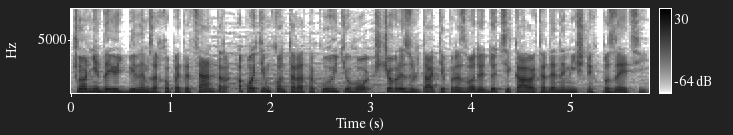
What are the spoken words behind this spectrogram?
Чорні дають білим захопити центр, а потім контратакують його, що в результаті призводить до цікавих та динамічних позицій.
